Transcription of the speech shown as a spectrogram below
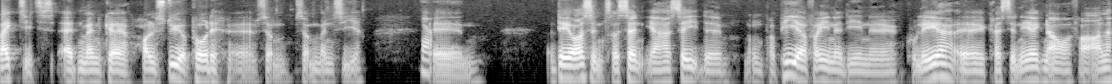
rigtigt, at man kan holde styr på det, som, som man siger. Ja. Og det er også interessant. Jeg har set nogle papirer fra en af dine kolleger, Christian Erik Nauer fra Arla,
